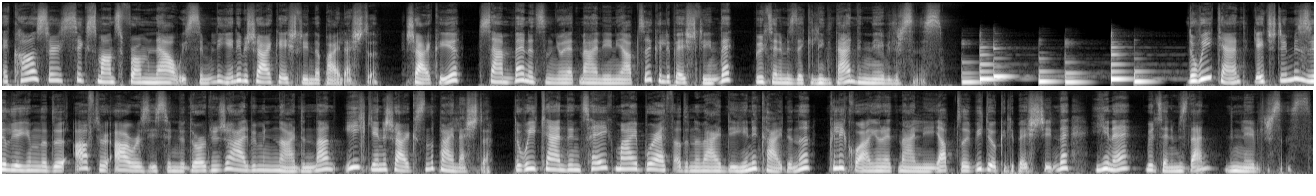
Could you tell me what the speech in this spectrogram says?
A Concert Six Months From Now isimli yeni bir şarkı eşliğinde paylaştı. Şarkıyı Sam Bennett'ın yönetmenliğini yaptığı klip eşliğinde bültenimizdeki linkten dinleyebilirsiniz. The Weeknd, geçtiğimiz yıl yayımladığı After Hours isimli dördüncü albümünün ardından ilk yeni şarkısını paylaştı. The Weeknd'in Take My Breath adını verdiği yeni kaydını Clico'a yönetmenliği yaptığı video klip eşliğinde yine bültenimizden dinleyebilirsiniz.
